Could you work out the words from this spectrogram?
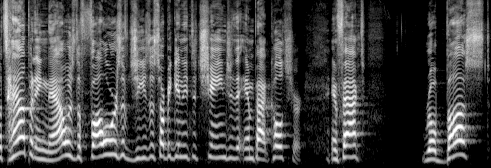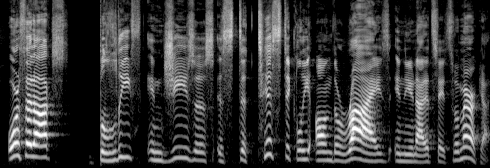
What's happening now is the followers of Jesus are beginning to change into impact culture. In fact, robust, orthodox belief in Jesus is statistically on the rise in the United States of America.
